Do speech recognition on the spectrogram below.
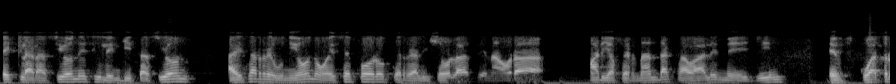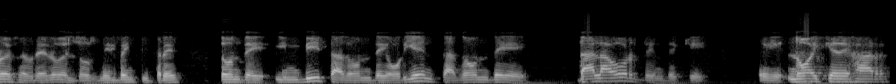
declaraciones y la invitación a esa reunión o ese foro que realizó la senadora María Fernanda Cabal en Medellín el 4 de febrero del 2023, donde invita, donde orienta, donde da la orden de que eh, no hay que dejar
